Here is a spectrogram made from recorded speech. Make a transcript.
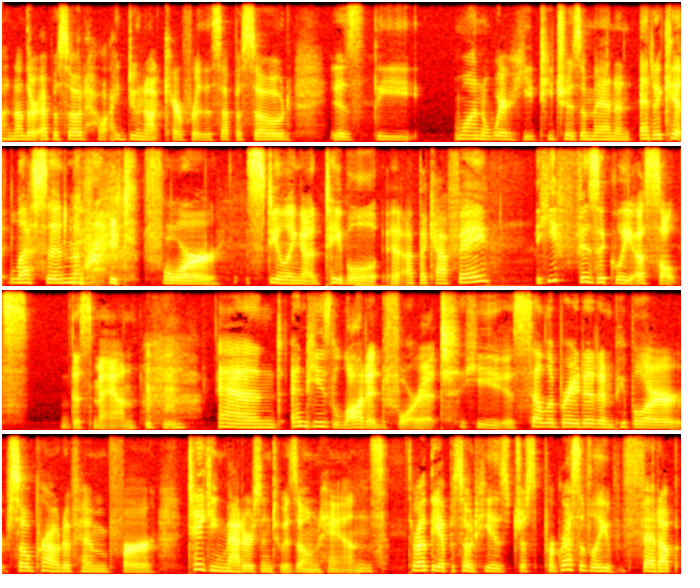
another episode how I do not care for this episode. It is the one where he teaches a man an etiquette lesson Right. for stealing a table at the cafe. He physically assaults this man. Mm-hmm. And and he's lauded for it. He is celebrated and people are so proud of him for taking matters into his own hands. Throughout the episode, he is just progressively fed up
